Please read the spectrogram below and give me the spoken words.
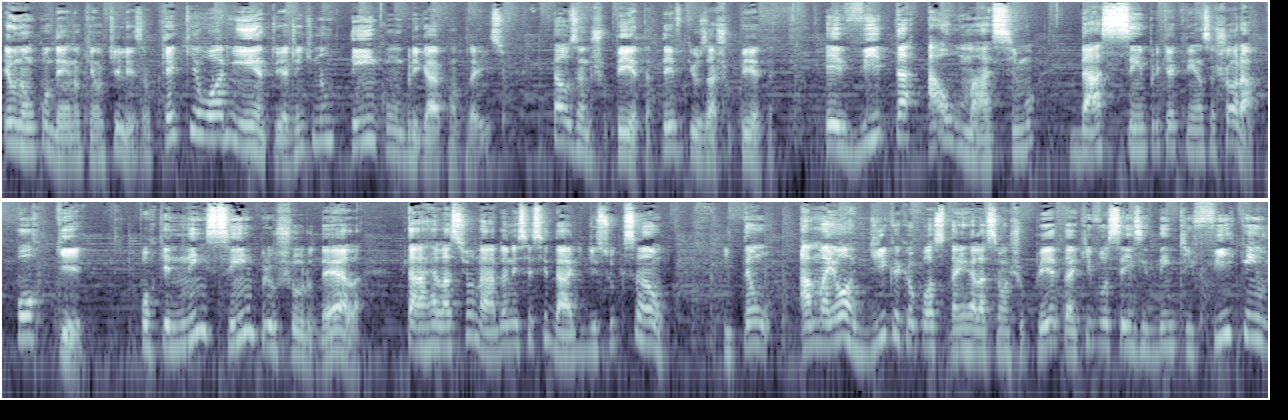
eu não condeno quem utiliza. O que é que eu oriento? E a gente não tem como brigar contra isso. Tá usando chupeta? Teve que usar chupeta? Evita ao máximo dar sempre que a criança chorar. Por quê? Porque nem sempre o choro dela está relacionado à necessidade de sucção. Então, a maior dica que eu posso dar em relação à chupeta é que vocês identifiquem o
